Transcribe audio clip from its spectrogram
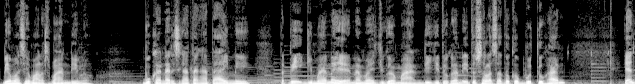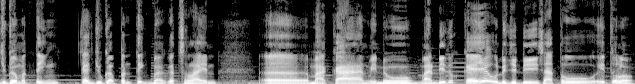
dia masih malas mandi loh. Bukan dari ngata-ngatain nih, tapi gimana ya namanya juga mandi gitu kan. Itu salah satu kebutuhan yang juga penting, yang juga penting banget selain uh, makan, minum, mandi tuh kayaknya udah jadi satu itu loh.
